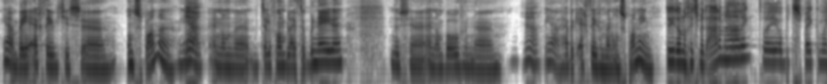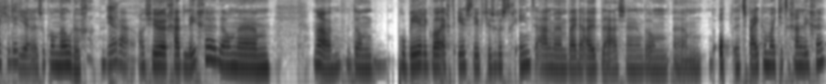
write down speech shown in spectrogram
ja, ben je echt eventjes eh, ontspannen. Ja. Ja. En dan de telefoon blijft ook beneden. Dus en dan boven ja. ja, heb ik echt even mijn ontspanning. Doe je dan nog iets met ademhaling, terwijl je op het spijkermatje ligt? Ja, dat is ook wel nodig. Ja? als je gaat liggen, dan, ehm, nou, dan probeer ik wel echt eerst eventjes rustig in te ademen en bij de uitblazen. En dan ehm, op het spijkermatje te gaan liggen.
